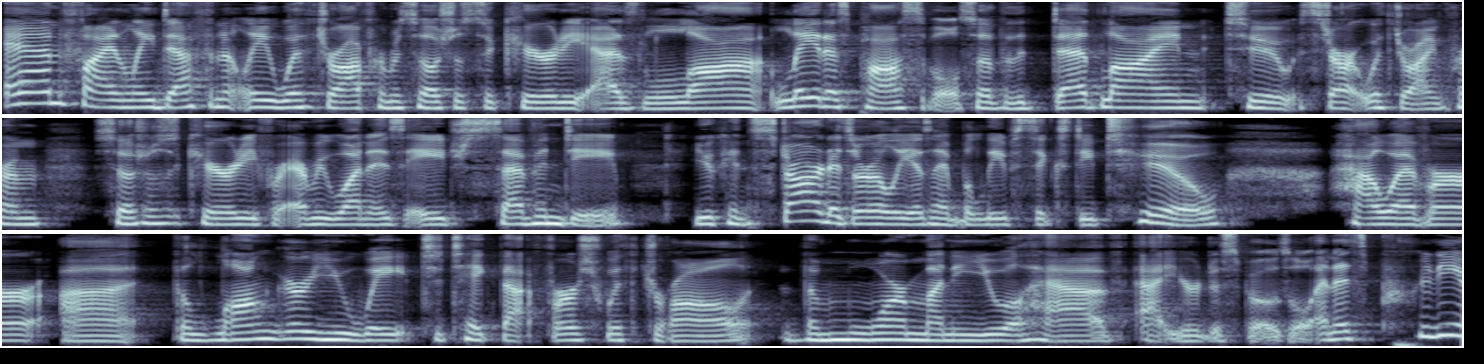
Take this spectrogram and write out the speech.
And finally, definitely withdraw from Social Security as long, late as possible. So the deadline to start withdrawing from Social Security for everyone is age 70. You can start as early as I believe 62. However, uh, the longer you wait to take that first withdrawal, the more money you will have at your disposal. And it's pretty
